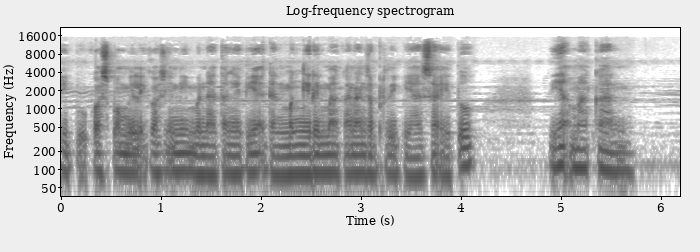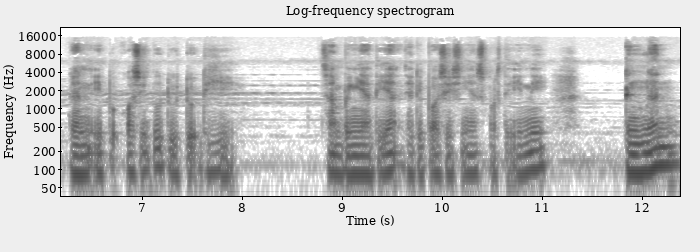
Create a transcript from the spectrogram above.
ibu kos pemilik kos ini mendatangi Tia dan mengirim makanan seperti biasa itu Tia makan dan ibu kos itu duduk di sampingnya Tia jadi posisinya seperti ini dengan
